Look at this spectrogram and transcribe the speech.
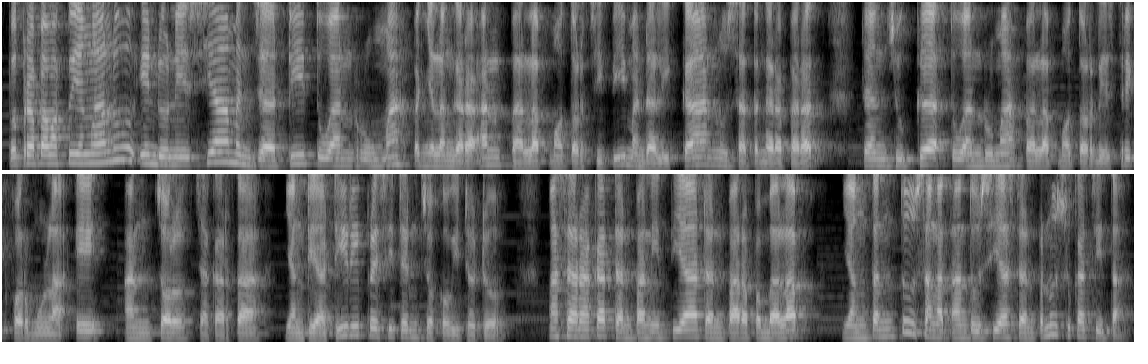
Beberapa waktu yang lalu, Indonesia menjadi tuan rumah penyelenggaraan balap motor GP Mandalika, Nusa Tenggara Barat, dan juga tuan rumah balap motor listrik Formula E Ancol, Jakarta, yang dihadiri Presiden Joko Widodo. Masyarakat dan panitia dan para pembalap yang tentu sangat antusias dan penuh sukacita.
